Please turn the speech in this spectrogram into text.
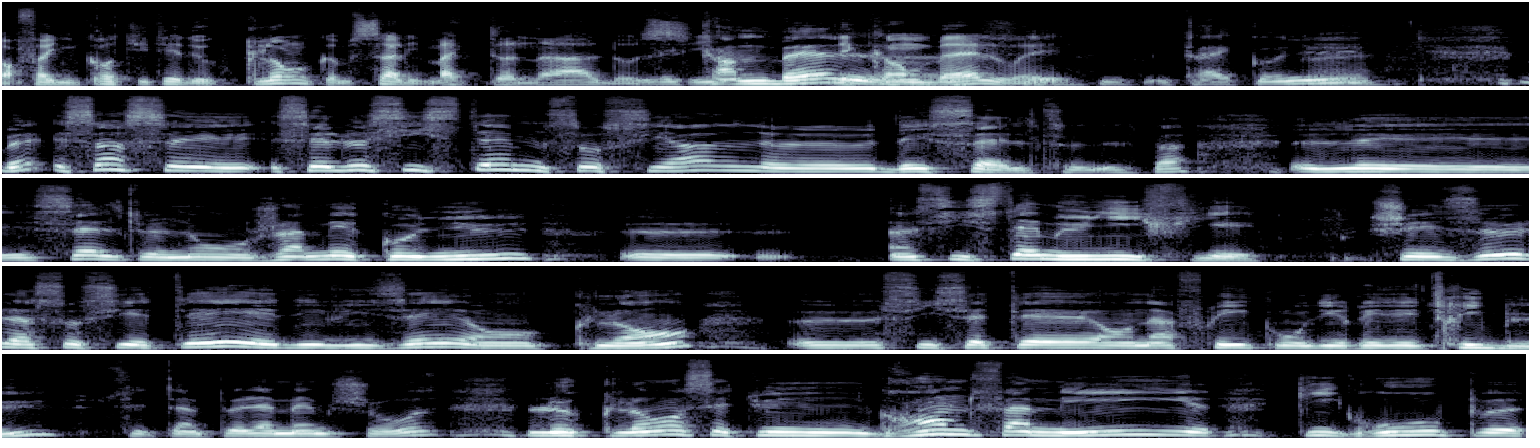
enfin une quantité de clans comme ça, les MacDonald aussi. Les Campbell. Les Campbell, oui. Très connu. Mais ça, c'est le système social des Celtes, n'est-ce pas? Les Celtes n'ont jamais connu un système unifié. Chez eux, la société est divisée en clans. Euh, si c'était en Afrique, on dirait des tribus. C'est un peu la même chose. Le clan, c'est une grande famille qui groupe euh,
